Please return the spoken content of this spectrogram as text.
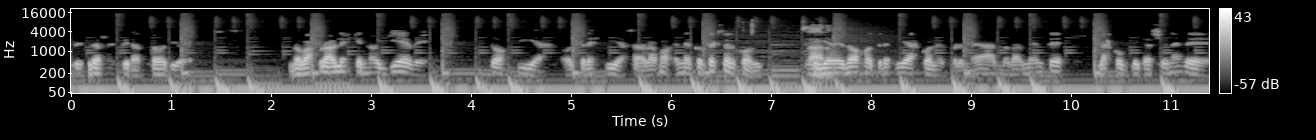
de respiratorio, lo más probable es que no lleve dos días o tres días. Hablamos en el contexto del COVID. Que lleve dos o tres días con la enfermedad. Normalmente las complicaciones de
